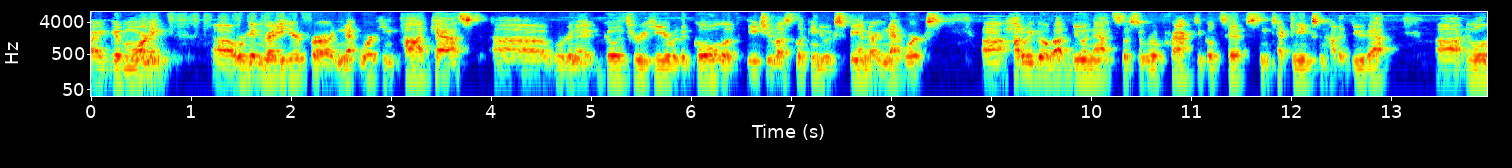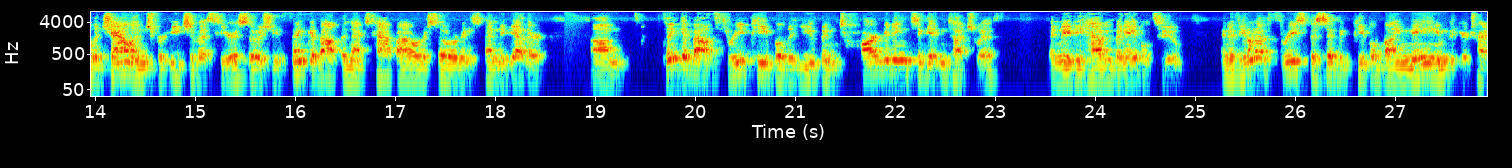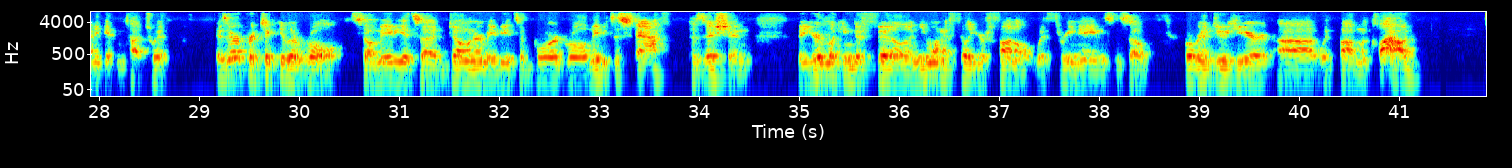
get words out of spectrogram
All right, good morning. Uh, we're getting ready here for our networking podcast. Uh, we're going to go through here with the goal of each of us looking to expand our networks. Uh, how do we go about doing that? So, some real practical tips and techniques on how to do that. Uh, and we'll have a challenge for each of us here. So, as you think about the next half hour or so we're going to spend together, um, think about three people that you've been targeting to get in touch with and maybe haven't been able to. And if you don't have three specific people by name that you're trying to get in touch with, is there a particular role? So maybe it's a donor, maybe it's a board role, maybe it's a staff position that you're looking to fill and you want to fill your funnel with three names. And so what we're going to do here uh, with Bob McLeod,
